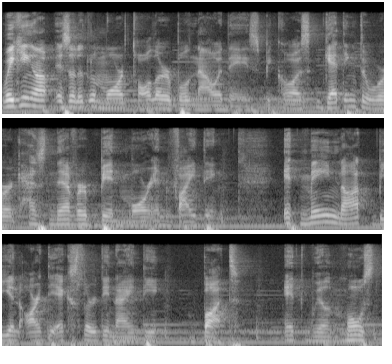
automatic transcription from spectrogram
Waking up is a little more tolerable nowadays because getting to work has never been more inviting. It may not be an RTX 3090, but it will most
